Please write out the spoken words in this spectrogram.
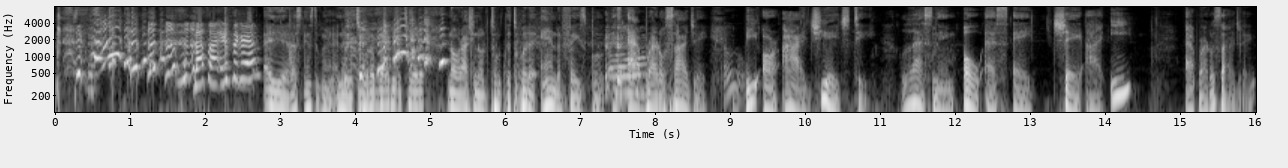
That's on Instagram. Hey, yeah, that's Instagram. And then the Twitter, baby, the Twitter. No, actually, no, the, tw- the Twitter and the Facebook is at Bright Osajie. B R I G H T. Last name O S A J I E. At Bright Osajie.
